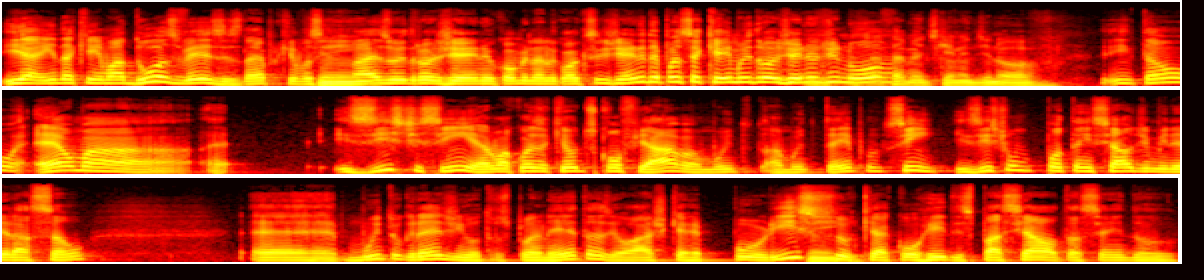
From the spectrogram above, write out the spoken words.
E ainda queimar duas vezes, né? Porque você Sim. faz o hidrogênio combinando com o oxigênio e depois você queima o hidrogênio de novo. Exatamente, queima de novo. Então, é uma. é- existe sim, era uma coisa que eu desconfiava muito, há muito tempo. Sim, existe um potencial de mineração é, muito grande em outros planetas. Eu acho que é por isso Sim. que a corrida espacial está sendo,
